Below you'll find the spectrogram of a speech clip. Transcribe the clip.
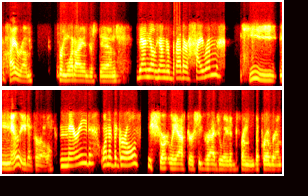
Hiram, from what I understand, Daniel's younger brother, Hiram, he married a girl married one of the girls. shortly after she graduated from the program.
